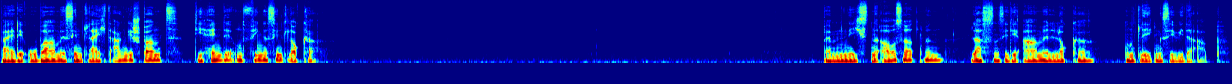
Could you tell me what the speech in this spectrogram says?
Beide Oberarme sind leicht angespannt, die Hände und Finger sind locker. Beim nächsten Ausatmen lassen Sie die Arme locker und legen sie wieder ab.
